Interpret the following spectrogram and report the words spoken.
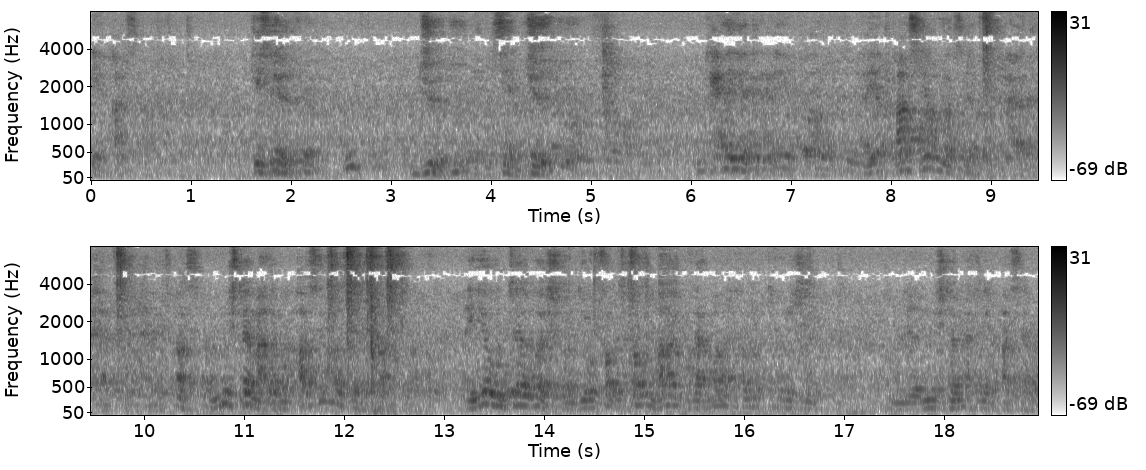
إيه قاسي Dieu, c'est Dieu. الحياة الحياة الحياة قاسية ولا؟ قاسية المجتمع قاسي ولا قاسي هي وانت واش نديرو فرق نهار زعما خلوك تخرج المجتمع فيه القساوة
